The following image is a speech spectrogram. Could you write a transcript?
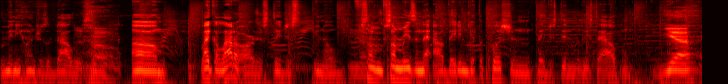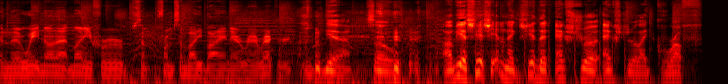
many hundreds of dollars. oh, Um, like a lot of artists, they just you know No. some some reason that they didn't get the push and they just didn't release the album. yeah, and they're waiting on that money for some from somebody buying their rare record. yeah. So, um, yeah, she had, she had an she had that extra extra like gruff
